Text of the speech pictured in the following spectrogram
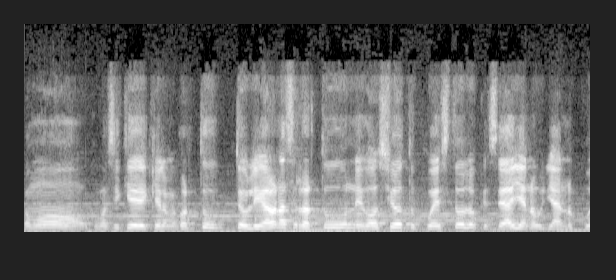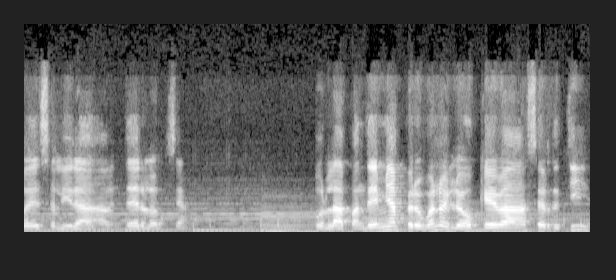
como, como así que, que, a lo mejor tú te obligaron a cerrar tu negocio, tu puesto, lo que sea, ya no, ya no puedes salir a, vender o lo que sea. por la pandemia, pero bueno, ¿y luego qué va a hacer de ti?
